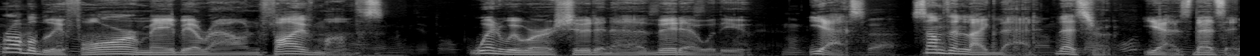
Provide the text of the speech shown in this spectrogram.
Probably four, maybe around five months. When we were shooting a video with you. Yes, something like that. That's true. Yes, that's it.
